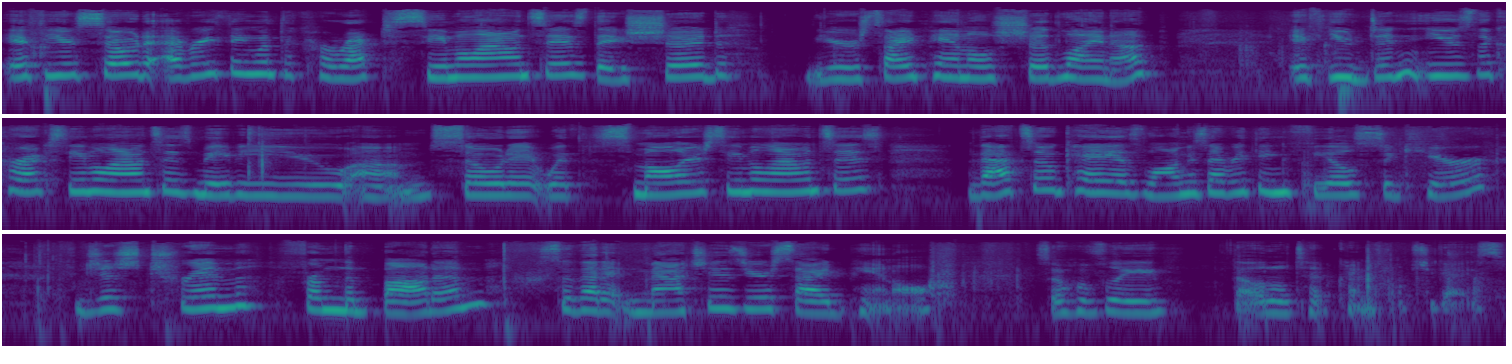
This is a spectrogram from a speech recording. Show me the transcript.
if you sewed everything with the correct seam allowances, they should, your side panels should line up. If you didn't use the correct seam allowances, maybe you um, sewed it with smaller seam allowances, that's okay as long as everything feels secure. Just trim from the bottom so that it matches your side panel. So hopefully that little tip kind of helps you guys.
